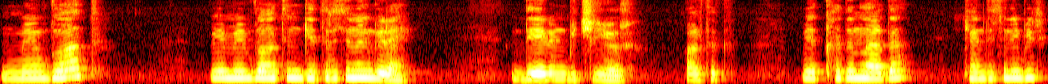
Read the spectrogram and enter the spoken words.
Mevduat ve mevduatın getirisine göre değerin biçiliyor artık. Ve kadınlarda kendisini bir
